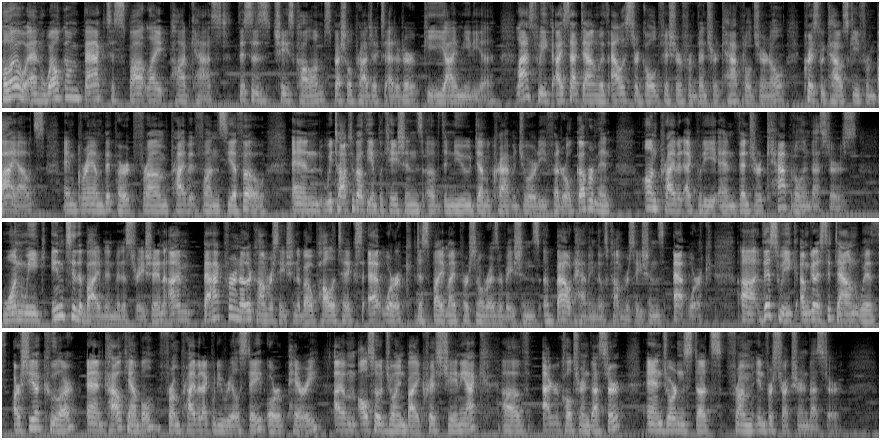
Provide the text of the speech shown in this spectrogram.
Hello, and welcome back to Spotlight Podcast. This is Chase Collum, Special Projects Editor, PEI Media. Last week, I sat down with Alistair Goldfisher from Venture Capital Journal, Chris Witkowski from Buyouts, and Graham Bippart from Private Fund CFO, and we talked about the implications of the new Democrat majority federal government on private equity and venture capital investors one week into the Biden administration, I'm back for another conversation about politics at work, despite my personal reservations about having those conversations at work. Uh, this week, I'm going to sit down with Arshia Khullar and Kyle Campbell from Private Equity Real Estate, or PERE. I'm also joined by Chris Janiec of Agriculture Investor and Jordan Stutz from Infrastructure Investor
